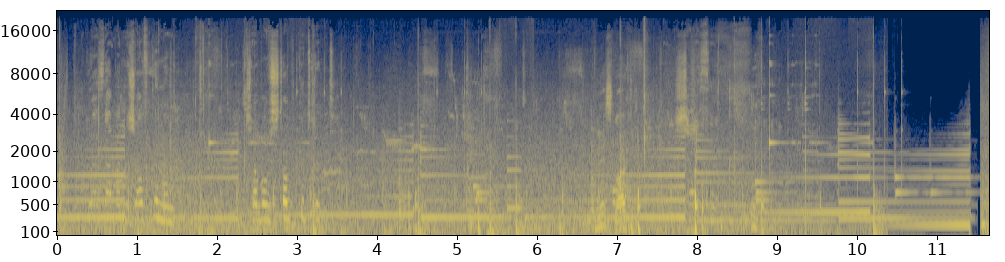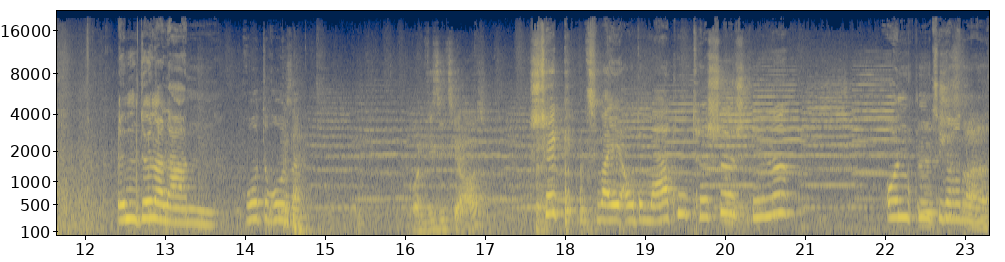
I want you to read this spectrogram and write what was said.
Du hast aber nicht aufgenommen. Ich habe auf Stopp gedrückt. Es läuft. Scheiße. Im Dönerladen. Rote Rose. Und wie sieht's hier aus? Schick, zwei Automaten, Tische, Stühle und ein Zigarettenladen.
